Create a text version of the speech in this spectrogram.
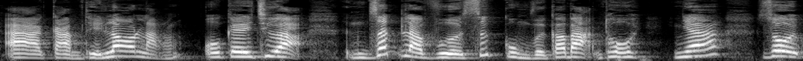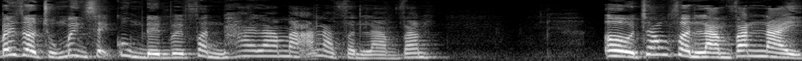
À cảm thấy lo lắng. Ok chưa ạ? Rất là vừa sức cùng với các bạn thôi nhá. Rồi bây giờ chúng mình sẽ cùng đến với phần hai la mã là phần làm văn. Ở trong phần làm văn này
